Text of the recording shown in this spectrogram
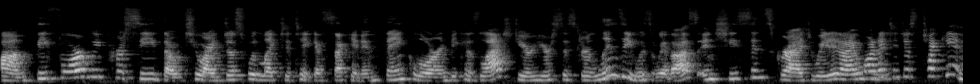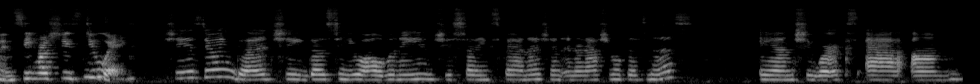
Um, before we proceed, though, too, I just would like to take a second and thank Lauren because last year your sister Lindsay was with us and she's since graduated. I wanted to just check in and see how she's doing. She is doing good. She goes to U Albany and she's studying Spanish and international business. And she works at um,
